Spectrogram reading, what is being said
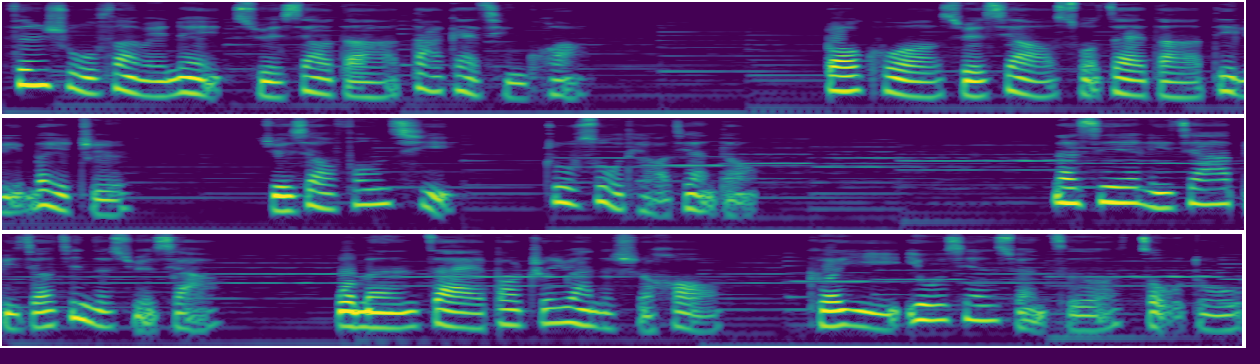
分数范围内学校的大概情况，包括学校所在的地理位置、学校风气、住宿条件等。那些离家比较近的学校，我们在报志愿的时候可以优先选择走读，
